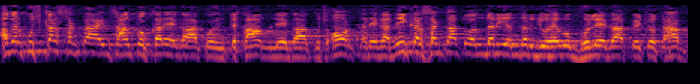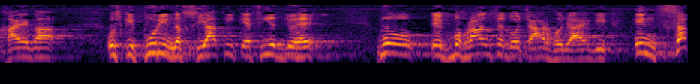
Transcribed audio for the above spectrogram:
اگر کچھ کر سکتا انسان تو کرے گا، کوئی انتقام لے گا، کچھ اور کرے گا۔ نہیں کر سکتا تو اندر ہی اندر جو ہے وہ گھلے گا، پیچ و تاب کھائے گا۔ اس کی پوری نفسیاتی کیفیت جو ہے وہ ایک بحران سے دو چار ہو جائے گی۔ ان سب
